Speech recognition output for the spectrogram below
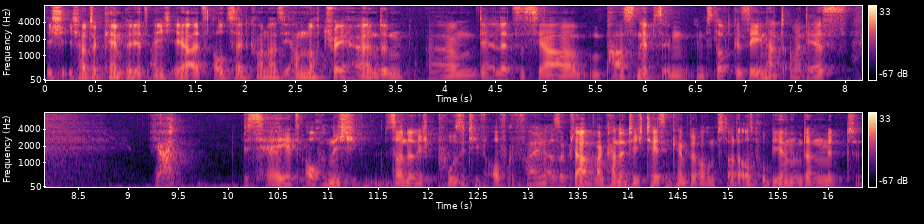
ich, ich hatte Campbell jetzt eigentlich eher als Outside-Corner. Sie haben noch Trey Herndon, ähm, der letztes Jahr ein paar Snaps im, im Slot gesehen hat, aber der ist ja bisher jetzt auch nicht sonderlich positiv aufgefallen. Also klar, man kann natürlich Taysom Campbell auch im Slot ausprobieren und dann mit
